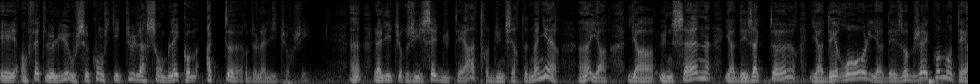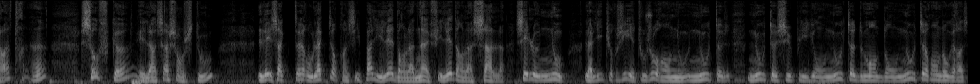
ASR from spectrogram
est en fait le lieu où se constitue l'assemblée comme acteur de la liturgie. Hein. La liturgie, c'est du théâtre d'une certaine manière. Hein. Il, y a, une scène, il y a des acteurs, il y a des rôles, il y a des objets comme au théâtre. Sauf que, et là ça change tout, les acteurs ou l'acteur principal, il est dans la nef, il est dans la salle. C'est le nous. La liturgie est toujours en nous. Nous te, nous te supplions, nous te demandons, nous te rendons grâce.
